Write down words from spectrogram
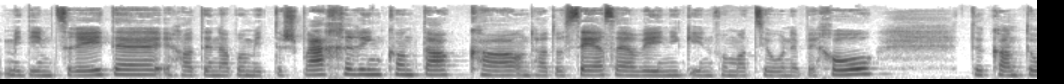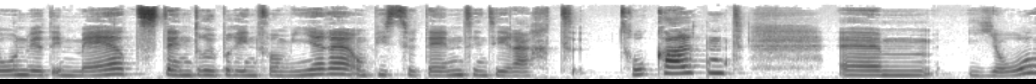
mit ihm zu reden. Ich hatte dann aber mit der Sprecherin Kontakt gehabt und habe sehr, sehr wenig Informationen bekommen. Der Kanton wird im März dann darüber informieren und bis zu dann sind sie recht zurückhaltend. Ähm, ja,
